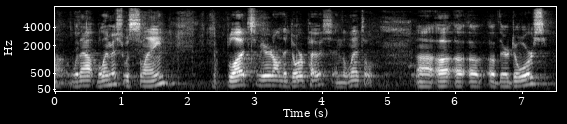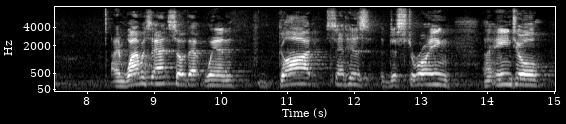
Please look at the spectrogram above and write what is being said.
uh, without blemish was slain, the blood smeared on the doorposts and the lintel uh, uh, uh, of, of their doors. And why was that? So that when God sent his destroying angel,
